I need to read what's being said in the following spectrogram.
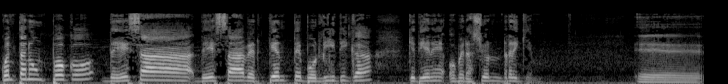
Cuéntanos un poco de esa, de esa vertiente política que tiene Operación Requiem. Eh,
